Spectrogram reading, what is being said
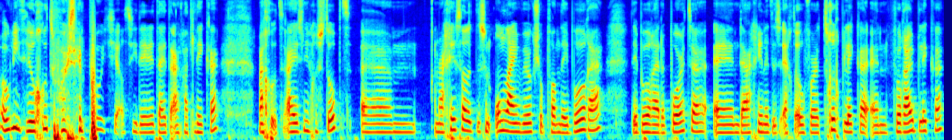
ook niet heel goed voor zijn pootje als hij de hele tijd aan gaat likken. Maar goed, hij is nu gestopt. Um, maar gisteren had ik dus een online workshop van Deborah, Deborah de Porte. En daar ging het dus echt over terugblikken en vooruitblikken.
